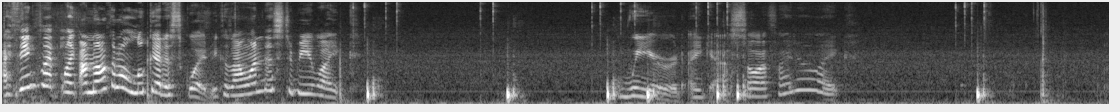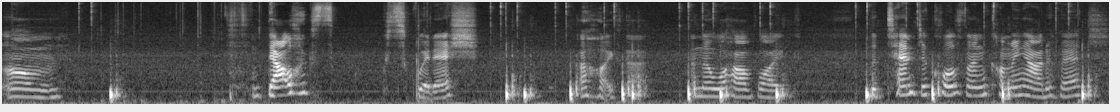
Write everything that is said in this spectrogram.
I think that, like, I'm not going to look at a squid because I want this to be, like, weird, I guess. So if I do, like, um, that looks squiddish. I like that. And then we'll have like the tentacles then coming out of it.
